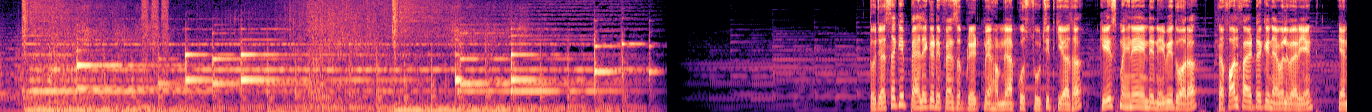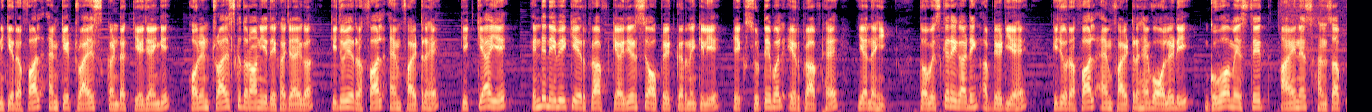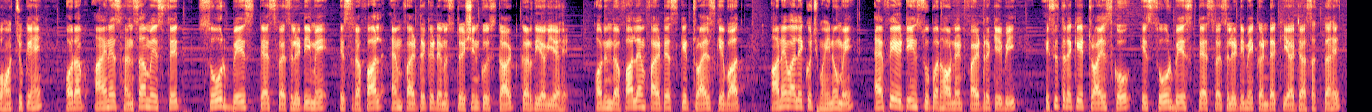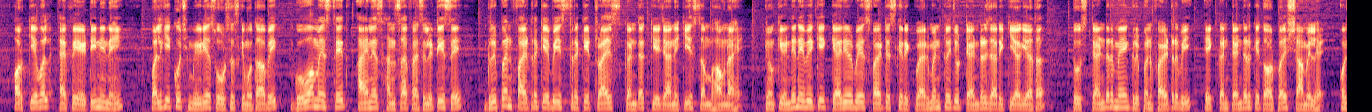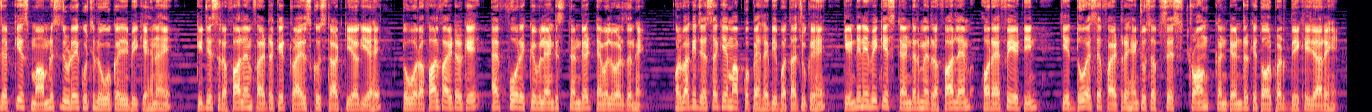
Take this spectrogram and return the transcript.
तो जैसा कि पहले के डिफेंस अपडेट में हमने आपको सूचित किया था कि इस महीने इंडियन नेवी द्वारा रफाल फाइटर के नेवल वेरिएंट यानी कि रफाल एम के ट्रायल्स कंडक्ट किए जाएँगे। और इन ट्रायल्स के दौरान ये देखा जाएगा कि जो ये रफाल एम फाइटर है, कि क्या ये इंडियन नेवी के एयरक्राफ्ट कैरियर से ऑपरेट करने के लिए एक सुटेबल एयरक्राफ्ट है या नहीं। तो अब इसके रिगार्डिंग अपडेट यह है कि जो रफाल एम फाइटर हैं, वो ऑलरेडी गोवा में स्थित आईएनएस हंसा पहुँच चुके हैं। और अब आईएनएस हंसा में स्थित सोर बेस टेस्ट फैसिलिटी में इस रफाल एम फाइटर के डेमोस्ट्रेशन को स्टार्ट कर दिया गया है। और इन रफाल एम फाइटर्स के ट्रायल्स के बाद, आने वाले कुछ महीनों में F eighteen Super Hornet fighter के भी इसी तरह के ट्रायल्स को इस सोर बेस टेस्ट फैसिलिटी में कंडक्ट किया जा सकता है। और केवल एफ़ एटीन ही नहीं, बल्कि कुछ मीडिया सोर्सेज के मुताबिक गोवा में स्थित आईएनएस हंसा फैसिलिटी से ग्रिपन फाइटर के भी इस तरह के ट्रायल्स कंडक्ट किए जाने की संभावना है। क्योंकि इंडियन नेवी के कैरियर बेस्ड फाइटर्स के रिक्वायरमेंट के लिए जो टेंडर जारी किया गया था तो उस टेंडर में ग्रिपन फाइटर भी एक कंटेंडर के तौर पर शामिल है। और जबकि इस मामले से जुड़े कुछ लोगों का ये भी कहना है कि जिस रफाल एम फाइटर के ट्रायल्स को स्टार्ट किया गया है तो वो रफाल फाइटर के F four equivalent standard naval version है। और बाकी जैसा कि हम आपको पहले भी बता चुके हैं कि इंडियन नेवी के स्टैंडर्ड में रफाल एम और एफ़ एटीन ये दो ऐसे फाइटर हैं जो सबसे स्ट्रॉन्ग कंटेंडर के तौर पर देखे जा रहे हैं।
